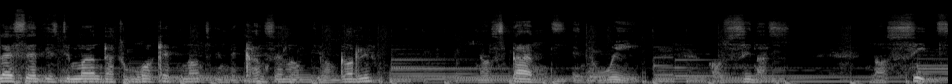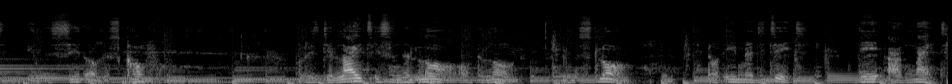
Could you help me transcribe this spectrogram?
Blessed is the man that walketh not in the counsel of the ungodly, nor stands in the way of sinners, nor sits in the seat of the scornful. But his delight is in the law of the Lord, and in his law doth he meditate day and night.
